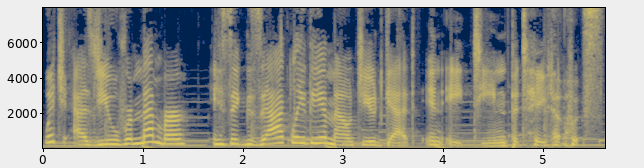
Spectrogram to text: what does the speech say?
which, as you remember, is exactly the amount you'd get in 18 potatoes.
